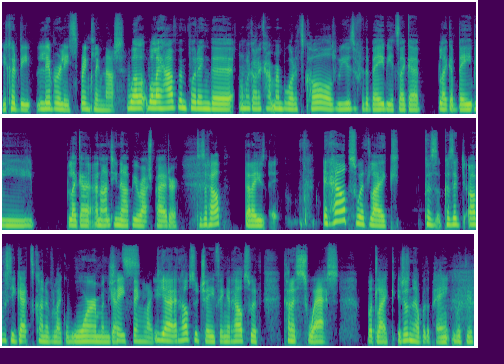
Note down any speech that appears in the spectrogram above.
you could be liberally sprinkling that. Well, well, I have been putting the. Oh my god, I can't remember what it's called. We use it for the baby. It's like a like a baby, like a, an anti nappy rash powder Does it help? that I use. It helps with like because because it obviously gets kind of like warm and gets, Chafing, like- yeah, it helps with chafing. It helps with kind of sweat, but like it doesn't help with the pain with the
